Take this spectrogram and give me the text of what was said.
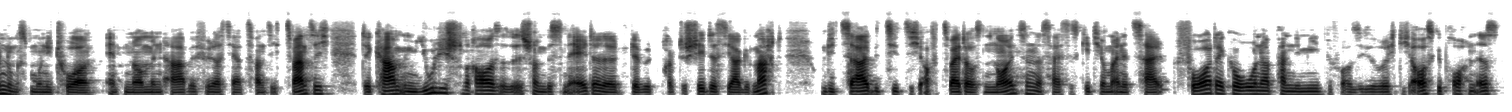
Gründungsmonitor entnommen habe für das Jahr 2020. Der kam im Juli schon raus, also ist schon ein bisschen älter, der, der wird praktisch jedes Jahr gemacht. Und die Zahl bezieht sich auf 2019, das heißt, es geht hier um eine Zahl vor der Corona-Pandemie, bevor sie so richtig ausgebrochen ist.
